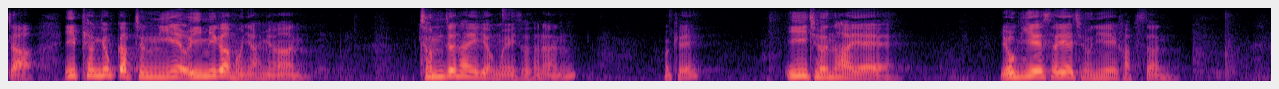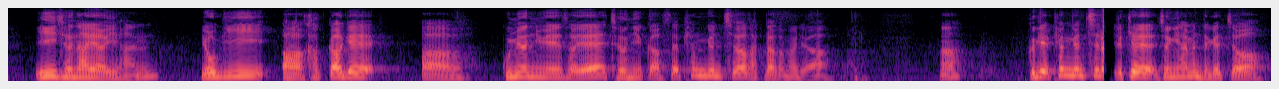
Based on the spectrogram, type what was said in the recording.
자, 이 평균값 정리의 의미가 뭐냐 하면 점전하의 경우에 있어서는 오케이? 이 전하에 여기에서의 전위의 값은 이 전하에 의한 여기 아, 각각의 아, 구면 위에서의 전위 값의 평균치와 같다 그 말이야. 어? 그게 평균치를 이렇게 정의하면 되겠죠.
